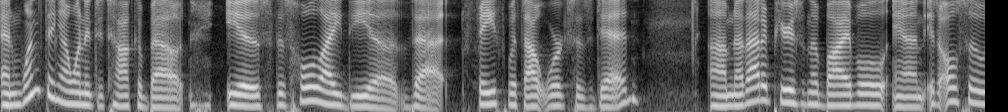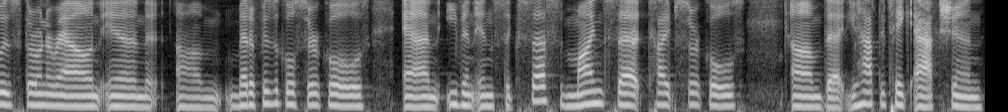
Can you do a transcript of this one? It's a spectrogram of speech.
And one thing I wanted to talk about is this whole idea that faith without works is dead. Um, now, that appears in the Bible, and it also is thrown around in um, metaphysical circles and even in success mindset type circles um, that you have to take action.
